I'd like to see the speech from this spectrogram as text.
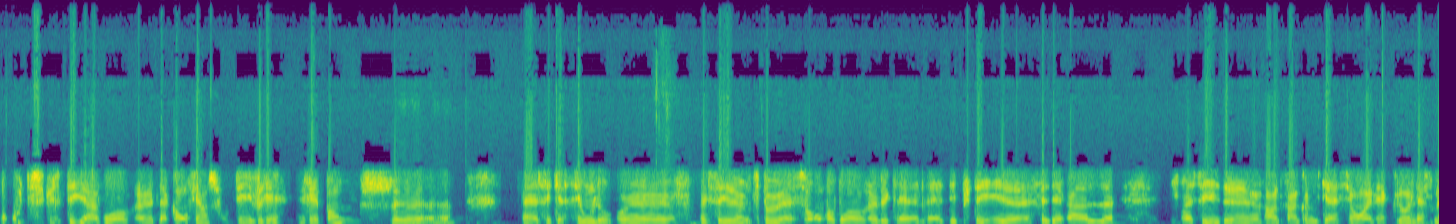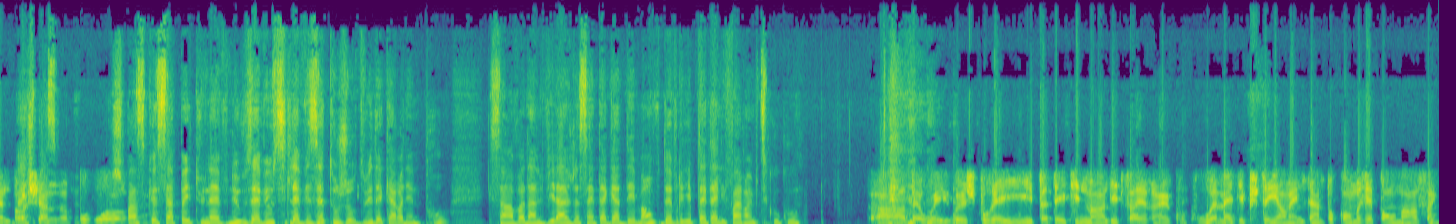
beaucoup de difficultés à avoir de la confiance ou des vraies réponses. à ces questions-là. c'est un petit peu ça. On va voir avec la, la députée fédérale je vais essayer de rentrer en communication avec la semaine ben, prochaine pour voir. Je pense que ça peut être une avenue. Vous avez aussi de la visite aujourd'hui de Caroline Prou qui s'en va dans le village de Sainte-Agathe-des-Monts. Vous devriez peut-être aller faire un petit coucou. Ah ben oui, je pourrais peut-être lui demander de faire un coucou à ma députée en même temps pour qu'on me réponde enfin.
